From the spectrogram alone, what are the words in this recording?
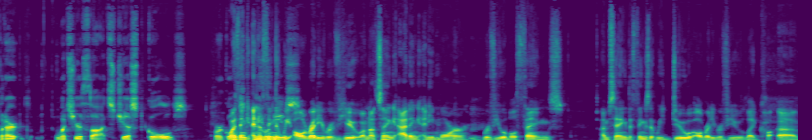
But are what's your thoughts? Just goals or goals? well, I think and anything that we already review. I'm not saying adding any more reviewable things. I'm saying the things that we do already review, like uh,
